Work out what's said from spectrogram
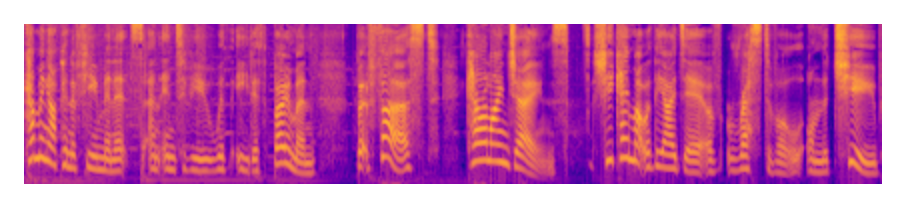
Coming up in a few minutes, an interview with Edith Bowman. But first, Caroline Jones. She came up with the idea of Restival on the tube.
